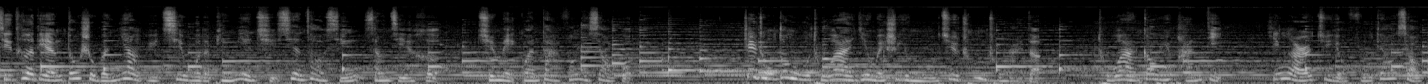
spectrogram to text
其特点都是纹样与器物的平面曲线造型相结合，取美观大方的效果。这种动物图案因为是用模具冲出来的，图案高于盘底，因而具有浮雕效果。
